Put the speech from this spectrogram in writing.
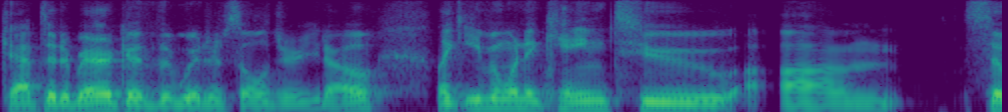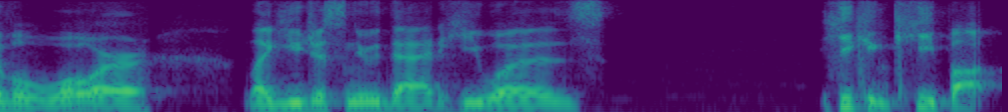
Captain America, the Winter Soldier. You know, like even when it came to um Civil War, like you just knew that he was he can keep up.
